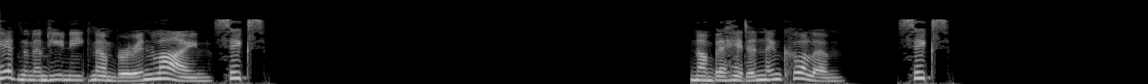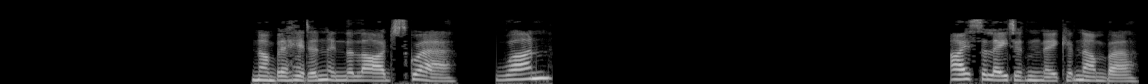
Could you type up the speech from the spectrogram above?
hidden and unique number in line 6 Number hidden in column 6 Number hidden in the large square 1 Isolated and naked number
